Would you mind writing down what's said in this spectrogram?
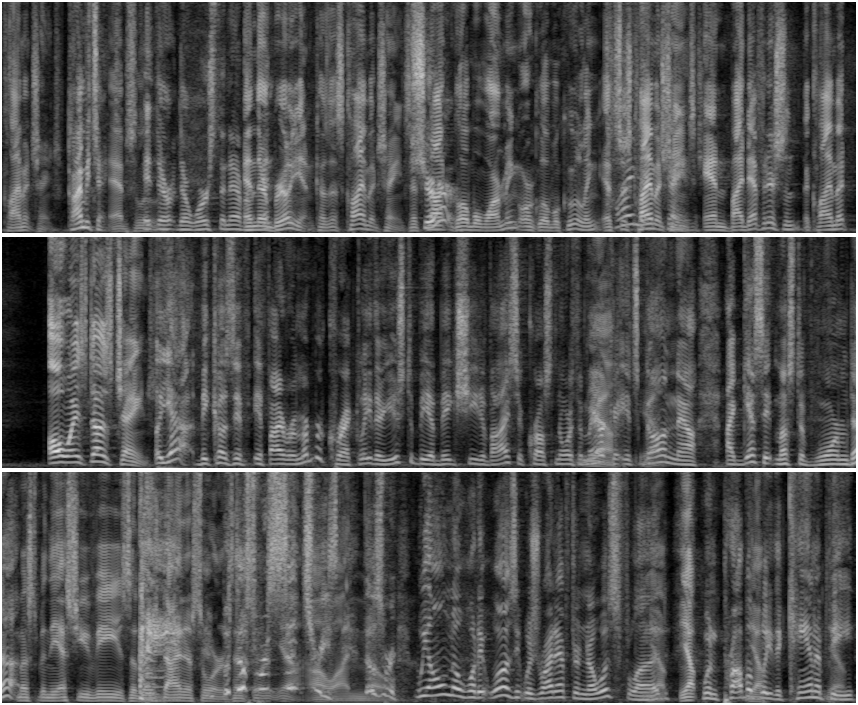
climate change. Climate change. Absolutely. It- they're, they're worse than ever. And they're brilliant because it's climate change. It's Sure. not global warming or global cooling. It's just Climate climate change. change. And by definition, the climate always does change. Oh, yeah, because if, if I remember correctly, there used to be a big sheet of ice across North America. it's yeah. gone now. I guess it must have warmed up. Must have been the SUVs of those dinosaurs. But That's those were what- yeah. centuries. Oh, I Those were. We all know what it was. It was right after Noah's flood, Yep, yep, when probably yep, the canopy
